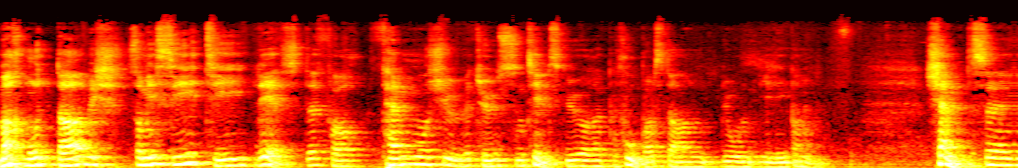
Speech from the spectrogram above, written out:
Mahmoud Darwish, som i sin tid leste for 25 000 tilskuere på fotballstadion i Libanon, kjente seg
